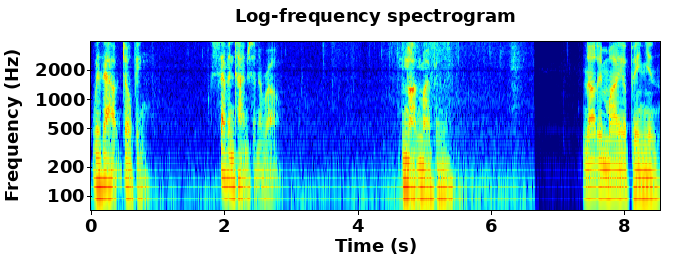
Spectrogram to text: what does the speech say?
without doping? Seven times in a row. Not in my opinion. Not in my opinion.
